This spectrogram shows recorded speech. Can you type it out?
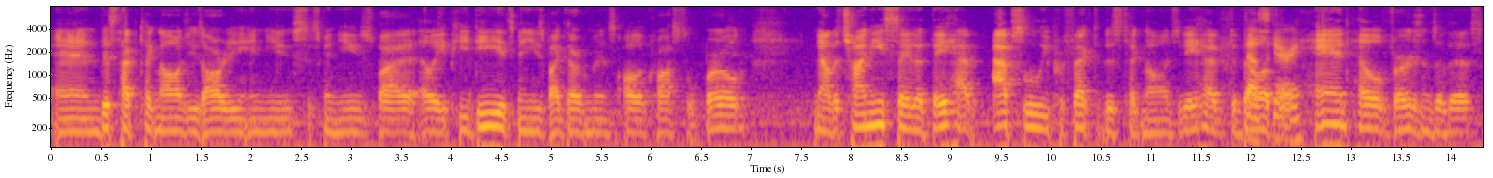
And this type of technology is already in use. It's been used by LAPD. It's been used by governments all across the world. Now the Chinese say that they have absolutely perfected this technology. They have developed handheld versions of this,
